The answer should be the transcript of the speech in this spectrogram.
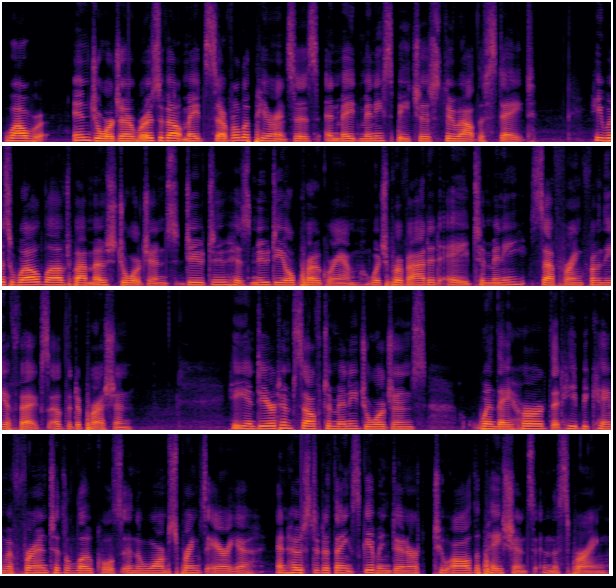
While in Georgia, Roosevelt made several appearances and made many speeches throughout the state. He was well loved by most Georgians due to his New Deal program, which provided aid to many suffering from the effects of the Depression. He endeared himself to many Georgians when they heard that he became a friend to the locals in the Warm Springs area and hosted a Thanksgiving dinner to all the patients in the spring.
